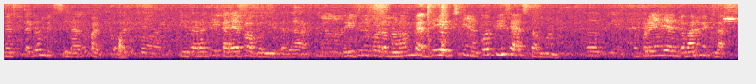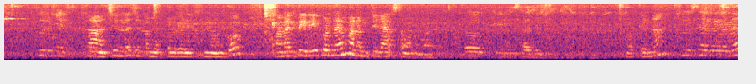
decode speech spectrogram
మెత్తగా మిక్సీ లాగా పట్టుకోవాలి. ఈ తర్వాత ఈ కరివేపాకు ఉంది కదా. వీటిని కూడా మనం పెద్ద వచ్చి అనుకో తీసేస్తాం మనం. ఓకే. ఇప్పుడు ఏం చేయాలంటే మనం ఇట్లా చిన్న చిన్న ముక్కలుగా వేసుకున్నాం అనుకో మనకు తెలియకుండా మనం తినేస్తాం అనమాట ఓకే. అది ఓకేనా? చూసారు కదా?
